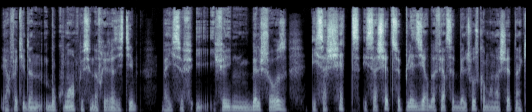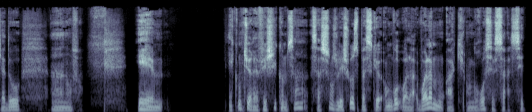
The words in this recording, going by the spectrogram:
et en fait il donne beaucoup moins, plus c'est une offre irrésistible. Bah il se fait, il fait une belle chose et il s'achète, il s'achète ce plaisir de faire cette belle chose comme on achète un cadeau à un enfant. Et et quand tu réfléchis comme ça, ça change les choses parce que en gros voilà, voilà mon hack. En gros c'est ça, c'est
